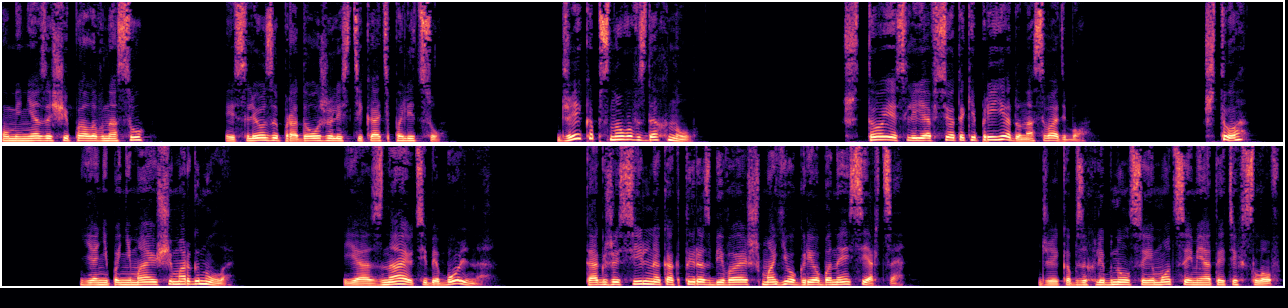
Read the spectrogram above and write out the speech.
У меня защипало в носу, и слезы продолжили стекать по лицу. Джейкоб снова вздохнул. «Что, если я все-таки приеду на свадьбу?» «Что?» Я непонимающе моргнула. «Я знаю, тебе больно. Так же сильно, как ты разбиваешь мое грёбаное сердце». Джейкоб захлебнулся эмоциями от этих слов,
